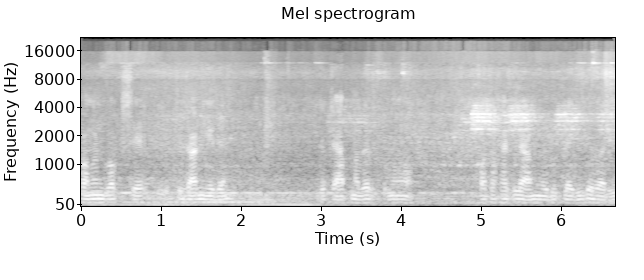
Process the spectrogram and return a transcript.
কমেন্ট বক্সে একটু জানিয়ে দেন, যাতে আপনাদের কোনো কথা থাকলে আমিও রিপ্লাই দিতে পারি।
